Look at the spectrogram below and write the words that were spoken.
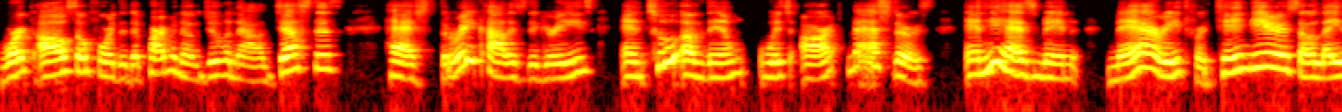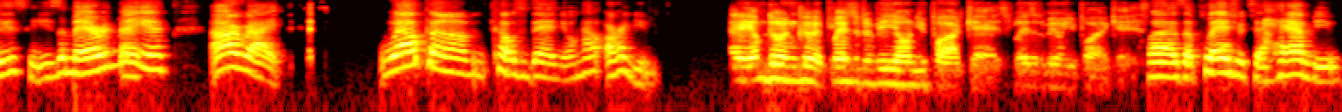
worked also for the Department of Juvenile Justice, has three college degrees, and two of them which are masters. And he has been married for 10 years. So, ladies, he's a married man. All right. Welcome, Coach Daniel. How are you? Hey, I'm doing good. Pleasure to be on your podcast. Pleasure to be on your podcast. Well, it's a pleasure to have you.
